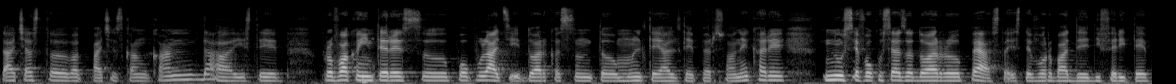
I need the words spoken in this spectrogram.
această, acest cancan, da, este, provoacă interes uh, populației, doar că sunt uh, multe alte persoane care nu se focusează doar pe asta. Este vorba de diferite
